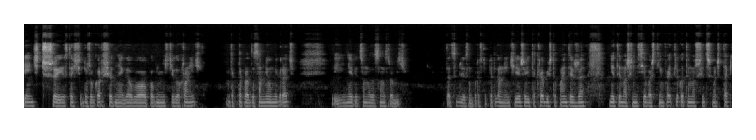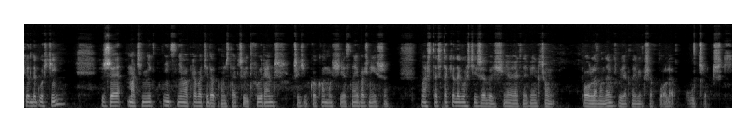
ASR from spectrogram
5-3, jesteście dużo gorsi od niego, bo powinniście go chronić. Tak naprawdę sam nie umie grać i nie wie co ma ze sobą zrobić. Tacy ludzie są po prostu pierdolnięci. Jeżeli tak robisz, to pamiętaj, że nie ty masz inicjować teamfight, tylko ty masz się trzymać w takiej odległości, że macie nikt, nic nie ma prawa cię dotknąć, tak? Czyli twój ręcz przeciwko komuś jest najważniejszy. Masz stać w takiej odległości, żebyś miał jak największą pole manewru, jak największe pole ucieczki.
